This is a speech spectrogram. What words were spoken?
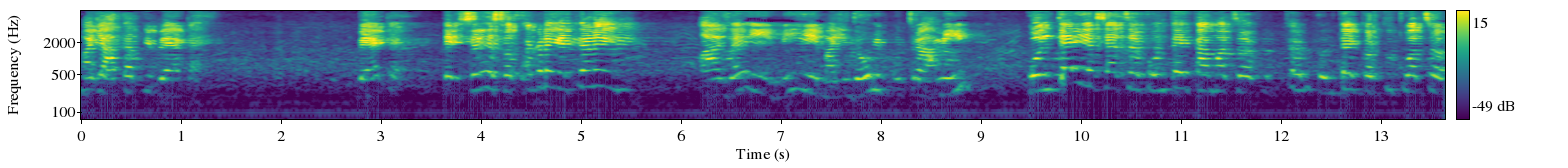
माझ्या हातात ती बॅट आहे. बॅट आहे. ते श्रेय स्वतःकडे घेतलं नाही. आजही मी माझी दोन्ही पुत्र आम्ही कोणत्याही यशाचं कोणत्याही कामाचं कोणत्याही कर्तृत्वाचं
